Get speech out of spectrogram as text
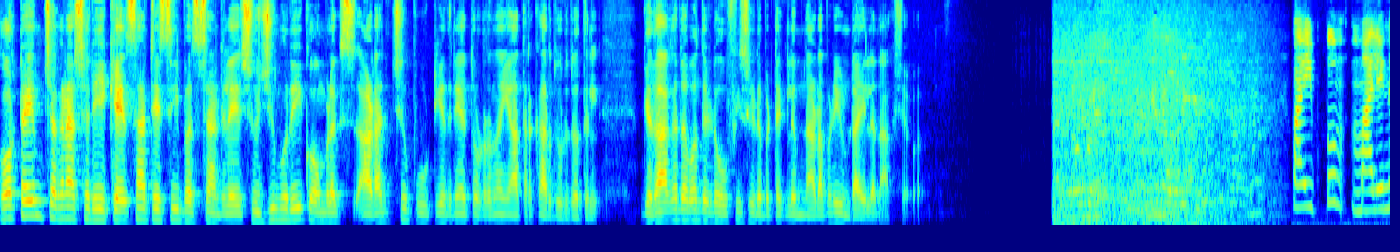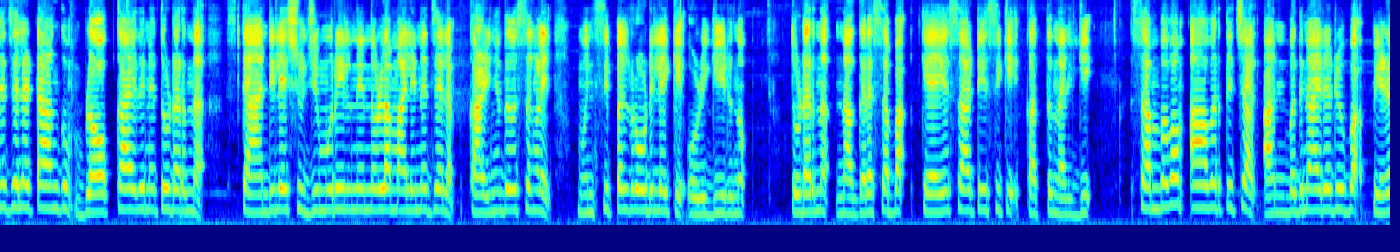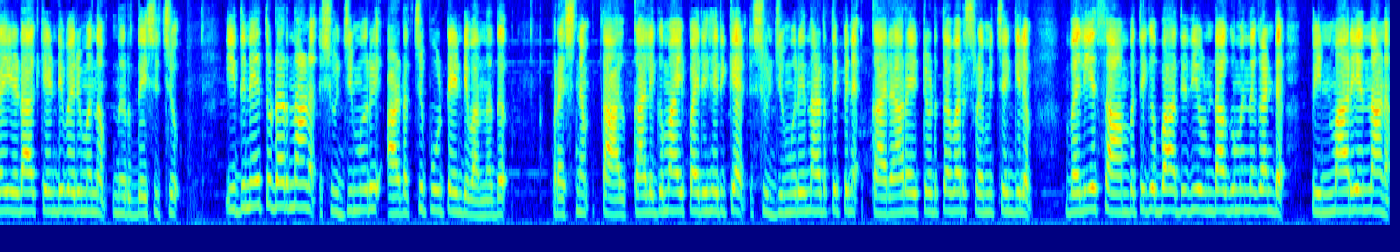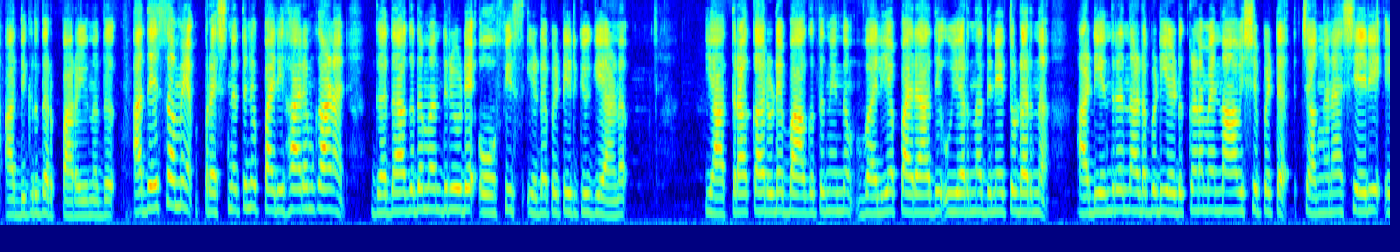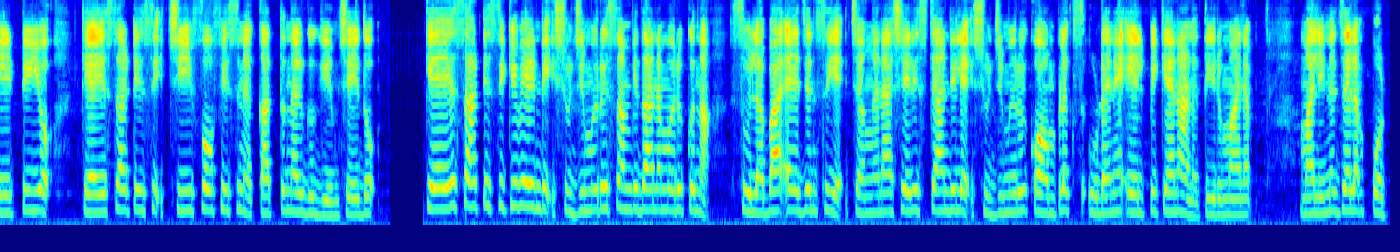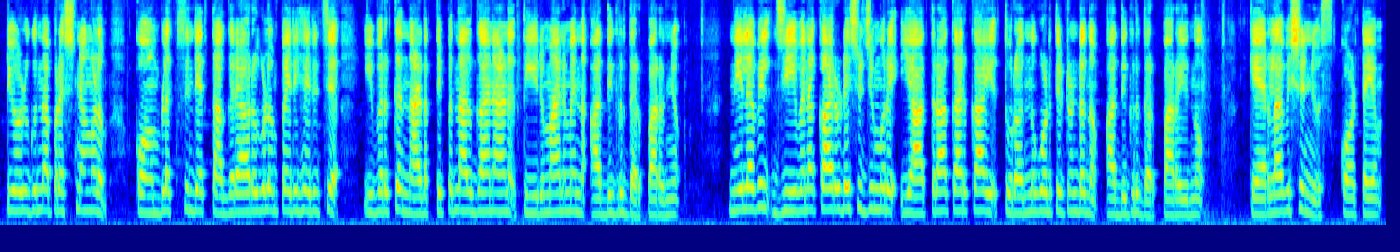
Kottayam Changanassery K S R T C bus സ്റ്റാൻഡിലെ ശുചിമുറി complex അടച്ചു പൂട്ടിയതിനെ തുടർന്ന് യാത്രക്കാർ ദുരിതത്തിൽ. ഗതാഗത മന്ത്രിയുടെ ഓഫീസ് ഇടപെട്ടെങ്കിലും നടപടിയുണ്ടായില്ലെന്ന് ആക്ഷേപം. പൈപ്പും മലിനജല ടാങ്കും ബ്ലോക്കായതിനെ തുടർന്ന് സ്റ്റാൻഡിലെ ശുചിമുറിയിൽ നിന്നുള്ള മലിനജലം കഴിഞ്ഞ ദിവസങ്ങളിൽ മുനിസിപ്പൽ റോഡിലേക്ക് ഒഴുകിയിരുന്നു. തുടർന്ന് നഗരസഭ കെ എസ് ആർ ടി സിക്ക് കത്ത് നൽകി. സംഭവം ആവർത്തിച്ചാൽ അൻപതിനായിരം രൂപ പിഴ ഈടാക്കേണ്ടി വരുമെന്നും നിർദ്ദേശിച്ചു. ഇതിനെ തുടർന്നാണ് ശുചിമുറി അടച്ചുപൂട്ടേണ്ടി വന്നത്. പ്രശ്നം താൽക്കാലികമായി പരിഹരിക്കാൻ ശുചിമുറി നടത്തിപ്പിന് കരാർ ഏറ്റെടുത്തവർ ശ്രമിച്ചെങ്കിലും വലിയ സാമ്പത്തിക ബാധ്യതയുണ്ടാകുമെന്ന് കണ്ട് പിന്മാറിയെന്നാണ് അധികൃതർ പറയുന്നത്. അതേസമയം പ്രശ്നത്തിന് പരിഹാരം കാണാൻ ഗതാഗത മന്ത്രിയുടെ ഓഫീസ് ഇടപെട്ടിരിക്കുകയാണ്. യാത്രക്കാരുടെ ഭാഗത്തു നിന്നും വലിയ പരാതി ഉയർന്നതിനെ തുടർന്ന് അടിയന്തര നടപടി എടുക്കണമെന്നാവശ്യപ്പെട്ട് Changanassery A T O K S R T C chief ഓഫീസിന് കത്ത് നൽകുകയും ചെയ്തു. കെ എസ് ആർ ടി സിക്ക് വേണ്ടി ശുചിമുറി സംവിധാനം ഒരുക്കുന്ന സുലഭ ഏജൻസിയെ ചങ്ങനാശ്ശേരി സ്റ്റാൻഡിലെ ശുചിമുറി കോംപ്ലക്സ് ഉടനെ ഏൽപ്പിക്കാനാണ് തീരുമാനം. മലിനജലം പൊട്ടിയൊഴുകുന്ന പ്രശ്നങ്ങളും കോംപ്ലക്സിന്റെ തകരാറുകളും പരിഹരിച്ച് ഇവർക്ക് നടത്തിപ്പ് നൽകാനാണ് തീരുമാനമെന്ന് അധികൃതർ പറഞ്ഞു. നിലവിൽ ജീവനക്കാരുടെ ശുചിമുറി യാത്രക്കാർക്കായി തുറന്നുകൊടുത്തിട്ടുണ്ടെന്നും അധികൃതർ പറയുന്നു. Kerala vision news Kottayam.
